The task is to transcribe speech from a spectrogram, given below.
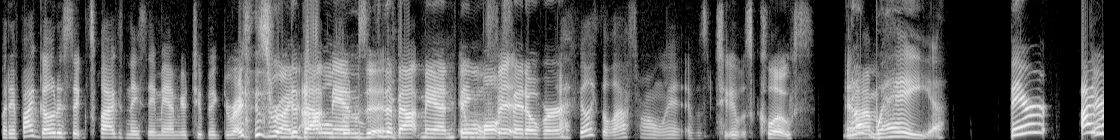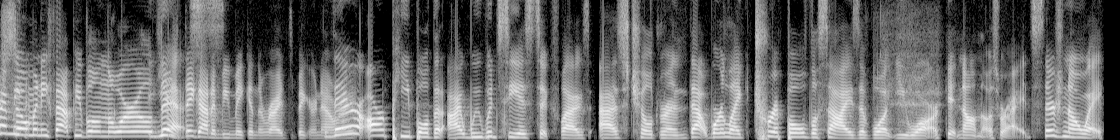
but if I go to Six Flags and they say, "Ma'am, you're too big to ride this ride," the Batman, it. the Batman thing won't won't, fit. fit. over. I feel like the last time I went, it was too. It was close. And no I'm, way. There, I, There's mean, so many fat people in the world. They- They got to be making the rides bigger now, there right? are people that I we would see as Six Flags as children that were like triple the size of what you are getting on those rides. There's no way.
